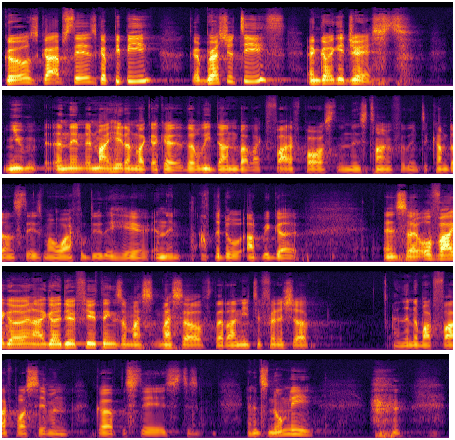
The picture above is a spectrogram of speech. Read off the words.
girls, go upstairs, go pee pee, go brush your teeth, and go get dressed. You, and then in my head, I'm like, okay, they'll be done by like five past, and there's time for them to come downstairs. My wife will do their hair, and then out the door, out we go. And so off I go, and I go do a few things on my, myself that I need to finish up. And then about five past seven, go up the stairs. To, and it's normally,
